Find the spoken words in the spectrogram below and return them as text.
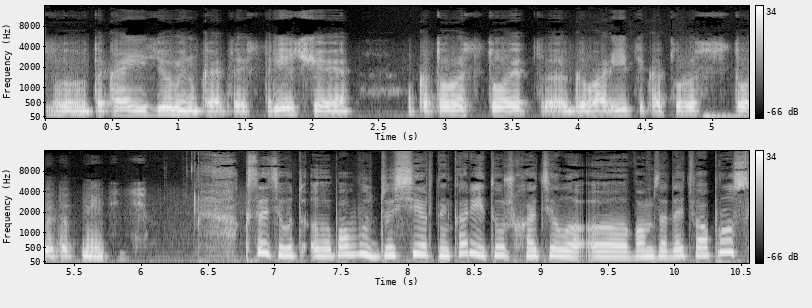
э, такая изюминка этой встречи, о которой стоит э, говорить и которую стоит отметить. Кстати, вот э, по поводу Северной Кореи тоже хотела вам задать вопрос.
